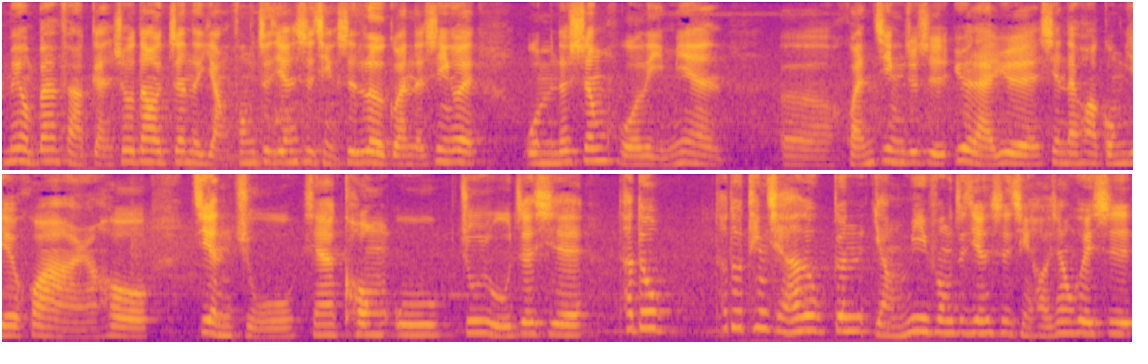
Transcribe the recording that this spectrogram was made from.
没有办法感受到真的养蜂这件事情是乐观的，是因为我们的生活里面，呃，环境就是越来越现代化、工业化，然后建筑现在空屋，诸如这些，它都它都听起来它都跟养蜜蜂这件事情好像会是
